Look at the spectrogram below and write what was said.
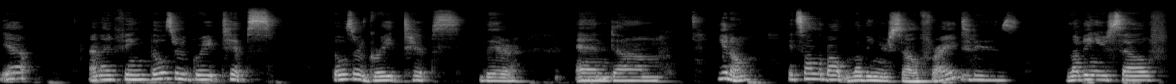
Yeah. And I think those are great tips. Those are great tips there. And um, you know, it's all about loving yourself, right? It is. Loving yourself,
